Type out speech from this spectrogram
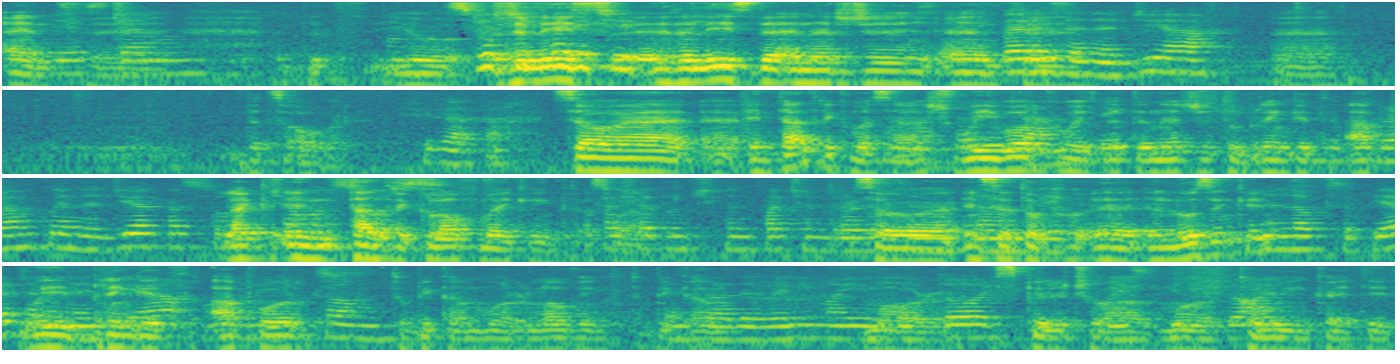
And, uh, that you release release the energy and that's over. Și gata. So uh, uh, in tantric massage, we work with tantric. that energy to bring it up, Lucrăm cu energia ca să o like în tantric love making as well. atunci când facem So uh, instead of uh, losing it, în loc să pierdem we bring it upward to become more loving, to become more spiritual, more communicative.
